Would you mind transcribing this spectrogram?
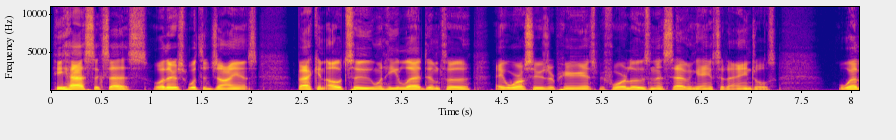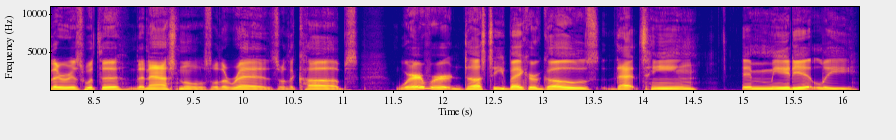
he has success, whether it's with the Giants back in 02 when he led them to a World Series appearance before losing in seven games to the Angels whether it's with the, the Nationals or the Reds or the Cubs, wherever Dusty Baker goes, that team immediately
